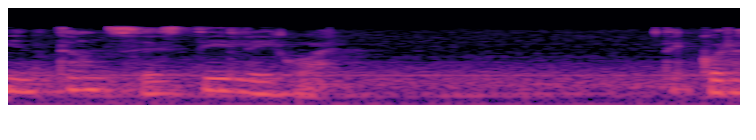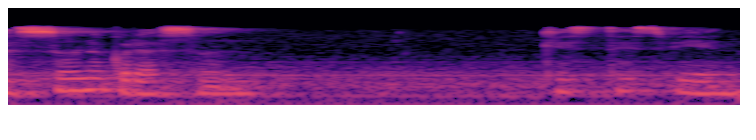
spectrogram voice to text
Y entonces dile igual. de corazón a corazón, que estés bien,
